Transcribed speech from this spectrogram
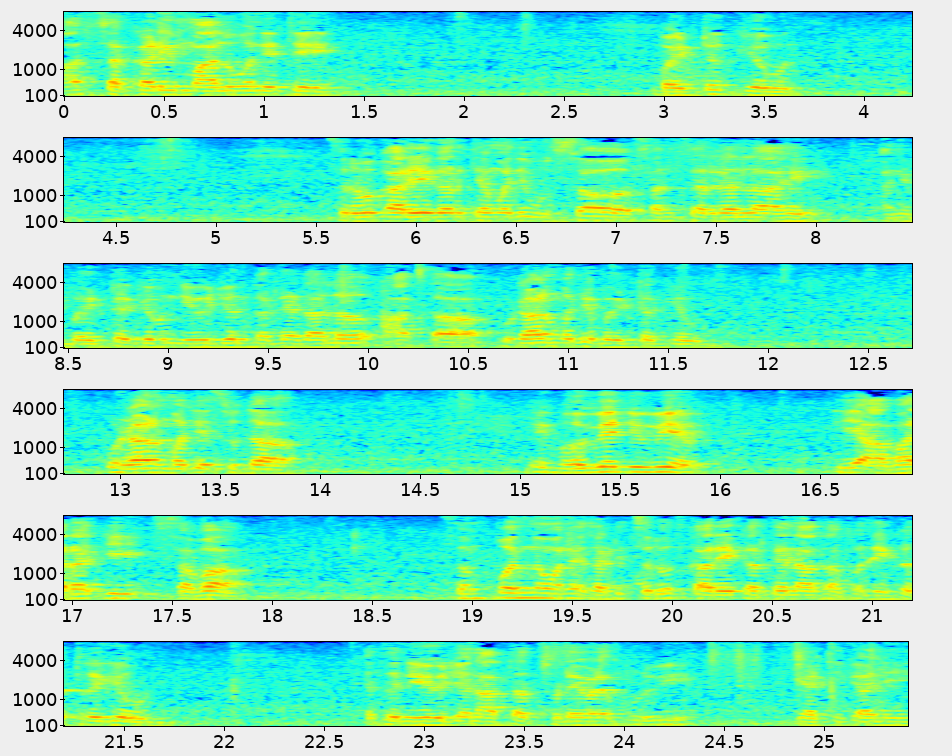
आज सकाळी मालवण येथे बैठक घेऊन सर्व कार्यकर्त्यामध्ये उत्साह संसर्गाला आहे. आणि बैठक घेऊन नियोजन करण्यात आलं. आता कुडाळमध्ये बैठक घेऊन. कुडाळमध्ये सुद्धा एक भव्य दिव्य ही आभाराची सभा संपन्न होण्यासाठी सर्वच कार्यकर्त्यांना आता आपण एकत्र घेऊन त्याचं नियोजन आता थोड्या वेळापूर्वी या ठिकाणी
